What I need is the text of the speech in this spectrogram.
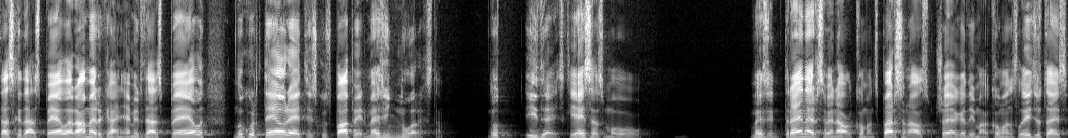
tas, ka tā spēle ar amerikāņiem ir tā spēle, nu, kur teorētiski uz papīra mēs viņu norakstam. Nu, idejas, ka ja es esmu, nezinu, treneris vai nav komandas personāls, šajā gadījumā komandas līdzjutējs.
